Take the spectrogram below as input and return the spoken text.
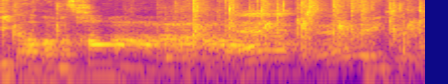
ギター VS ハマー Thank you.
